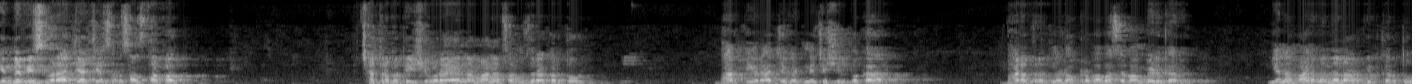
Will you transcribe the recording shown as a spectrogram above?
हिंदवी स्वराज्याचे सरसंस्थापक छत्रपती शिवरायांना मानाचा मुजरा करतो. भारतीय राज्यघटनेचे शिल्पकार भारतरत्न डॉक्टर बाबासाहेब आंबेडकर यांना मानवंदना अर्पित करतो.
